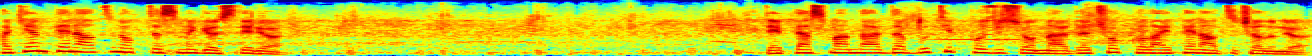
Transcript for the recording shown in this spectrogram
Hakem penaltı noktasını gösteriyor. Deplasmanlarda bu tip pozisyonlarda çok kolay penaltı çalınıyor.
